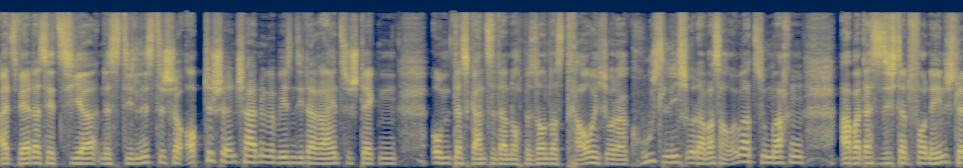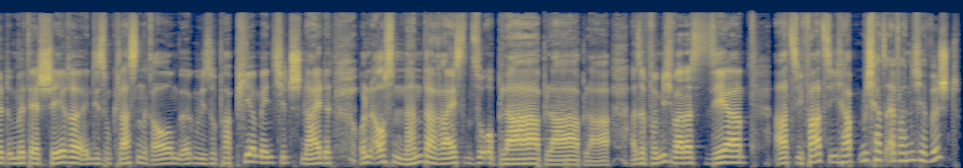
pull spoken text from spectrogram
als wäre das jetzt hier eine stilistische, optische Entscheidung gewesen, die da reinzustecken, um das Ganze dann noch besonders traurig oder gruselig oder was auch immer zu machen. Aber dass sie sich dann vorne hinstellt und mit der Schere in diesem Klassenraum irgendwie so Papiermännchen schneidet und auseinanderreißt und so oh, bla bla bla. Also für mich war das sehr arzi-fazi. Mich hat es einfach nicht erwischt.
